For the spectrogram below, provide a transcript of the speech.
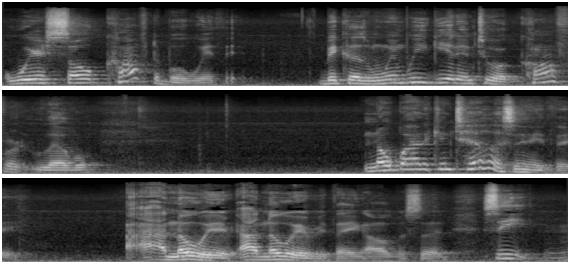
we're so comfortable with it. Because when we get into a comfort level, nobody can tell us anything. I know it. I know everything all of a sudden. See, mm-hmm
